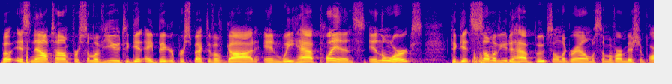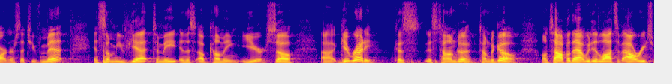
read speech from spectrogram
but it's now time for some of you to get a bigger perspective of God, and we have plans in the works to get some of you to have boots on the ground with some of our mission partners that you've met and some you've yet to meet in this upcoming year. So uh, get ready because it's time to, time to go. On top of that, we did lots of outreach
